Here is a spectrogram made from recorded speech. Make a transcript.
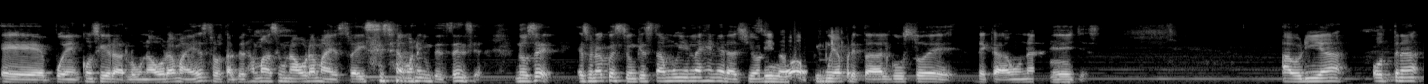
eh, pueden considerarlo una obra maestra o tal vez jamás una obra maestra y se llama una indecencia. No sé, es una cuestión que está muy en la generación y muy apretada al gusto de, de cada una de ellas. Habría otra...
